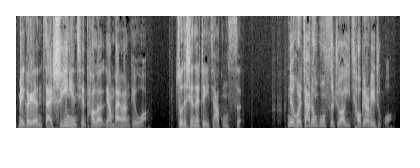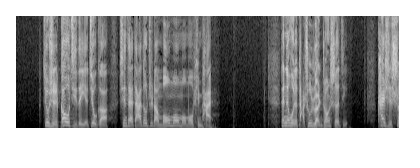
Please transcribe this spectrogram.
每个人在十一年前掏了两百万给我，做的现在这一家公司。那会儿家装公司主要以桥边为主，就是高级的也就个现在大家都知道某某某某品牌，他那会儿就打出软装设计。开始收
